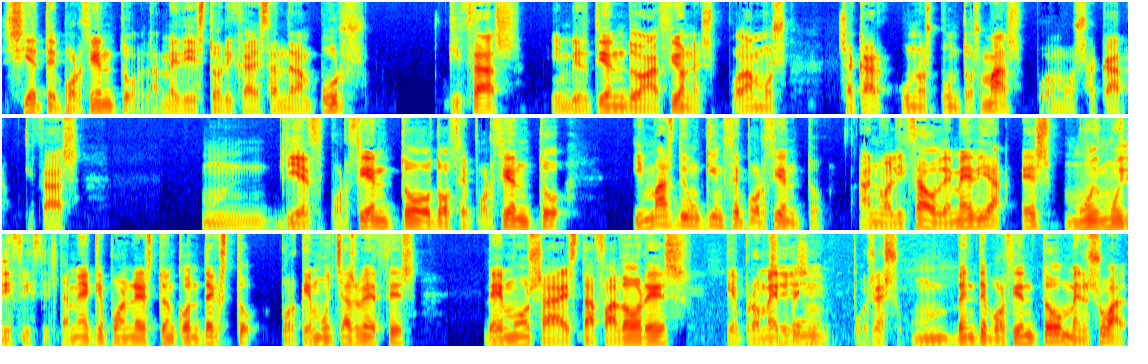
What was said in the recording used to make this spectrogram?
7%, la media histórica de Standard Poor's, quizás invirtiendo en acciones podamos sacar unos puntos más, podemos sacar quizás un 10%, 12% y más de un 15% anualizado de media es muy, muy difícil. También hay que poner esto en contexto porque muchas veces vemos a estafadores que prometen, pues eso, un 20% mensual.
